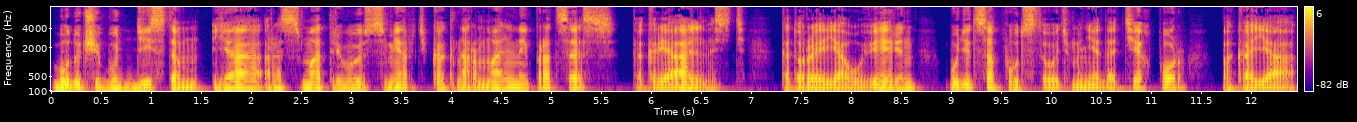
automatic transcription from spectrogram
«Будучи буддистом, я рассматриваю смерть как нормальный процесс, как реальность, которая, я уверен, будет сопутствовать мне до тех пор, пока я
